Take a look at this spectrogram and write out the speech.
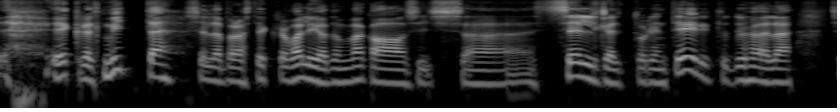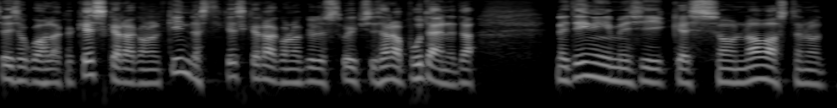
EKRE-lt mitte, sellepärast EKRE valijad on väga siis äh, selgelt orienteeritud ühele seisukohale, aga Keskerakonnalt kindlasti, Keskerakonna küljest võib siis ära pudeneda neid inimesi, kes on avastanud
